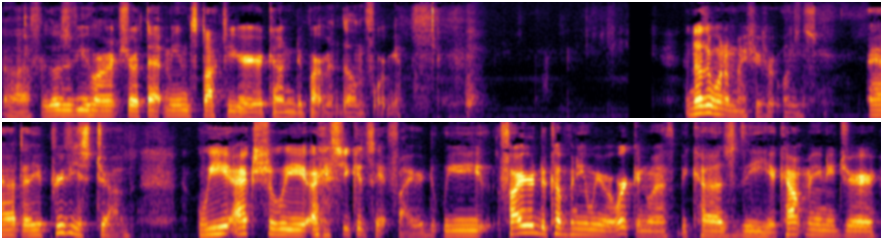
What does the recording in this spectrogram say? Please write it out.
Uh, for those of you who aren't sure what that means, talk to your accounting department; they'll inform you. Another one of my favorite ones. at a previous job. We actually, I guess you could say it fired. We fired the company we were working with because the account manager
